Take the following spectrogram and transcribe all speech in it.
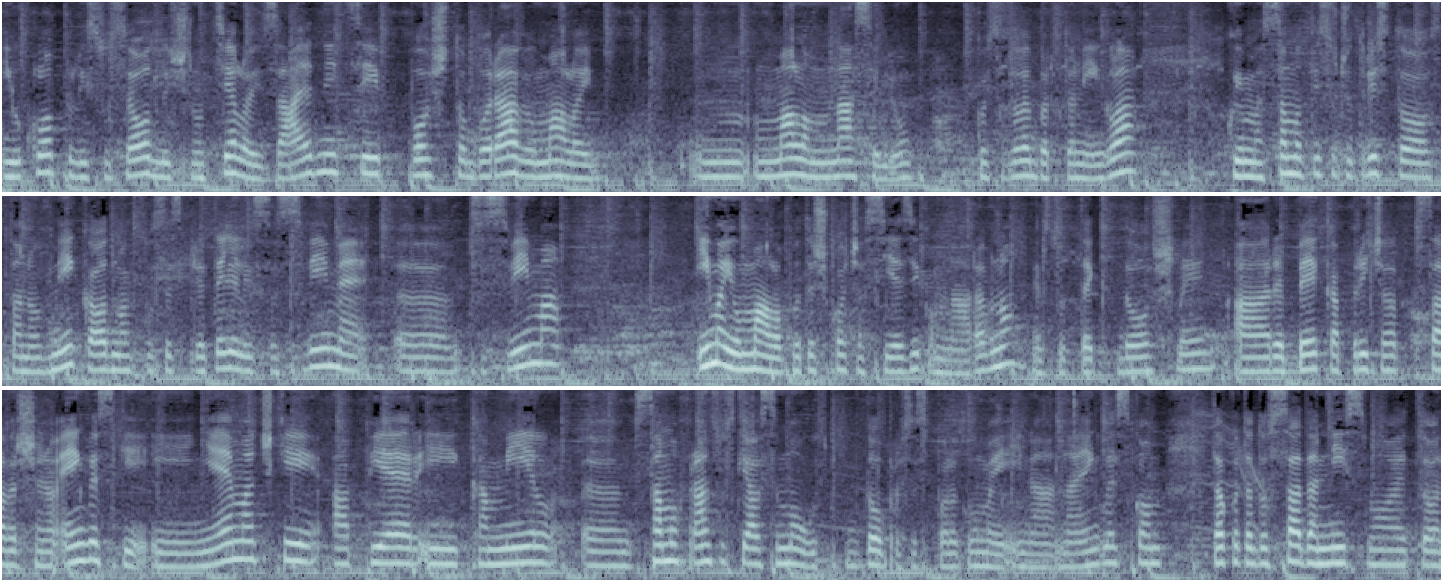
i uklopili su se odlično u cijeloj zajednici pošto borave u maloj, malom naselju koji se zove Bartonigla koji ima samo 1300 stanovnika, odmah su se sprijateljili sa svime, e, sa svima Imaju malo poteškoća s jezikom, naravno, jer su tek došli, a Rebeka priča savršeno engleski i njemački, a Pierre i Camille e, samo francuski, ali se mogu dobro se sporazume i na, na engleskom, tako da do sada nismo, eto,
